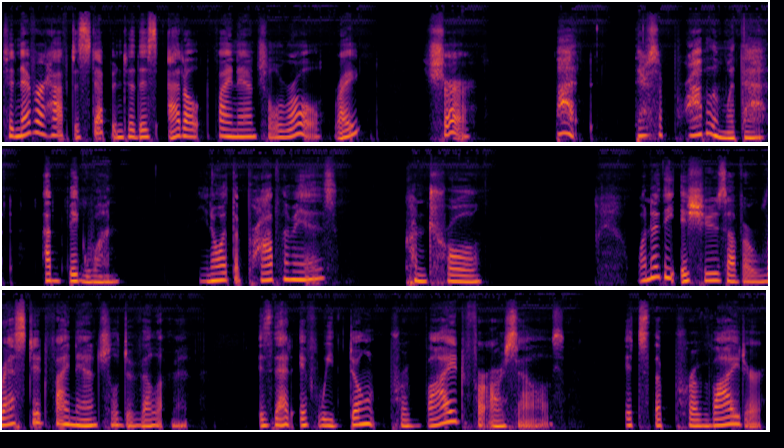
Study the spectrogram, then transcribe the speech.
to never have to step into this adult financial role, right? Sure. But there's a problem with that, a big one. You know what the problem is? Control. One of the issues of arrested financial development is that if we don't provide for ourselves, it's the provider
